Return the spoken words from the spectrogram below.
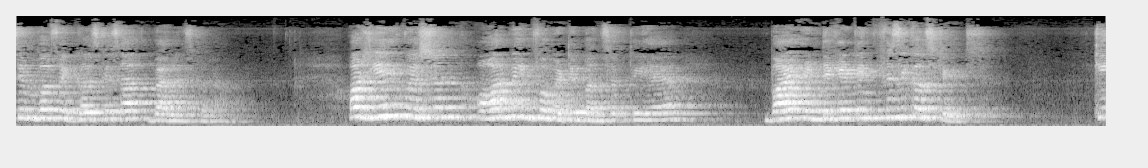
सिंपल फिगर्स के साथ बैलेंस करा और ये इक्वेशन और भी इंफॉर्मेटिव बन सकती है बाय इंडिकेटिंग फिजिकल स्टेट्स कि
